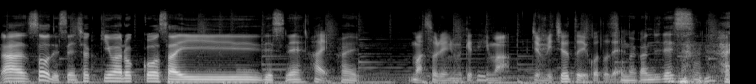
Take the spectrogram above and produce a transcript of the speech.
あそうですね。直近は六甲祭ですね。はい。はい。まあ、それに向けて今準備中ということで。そんな感じです。は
